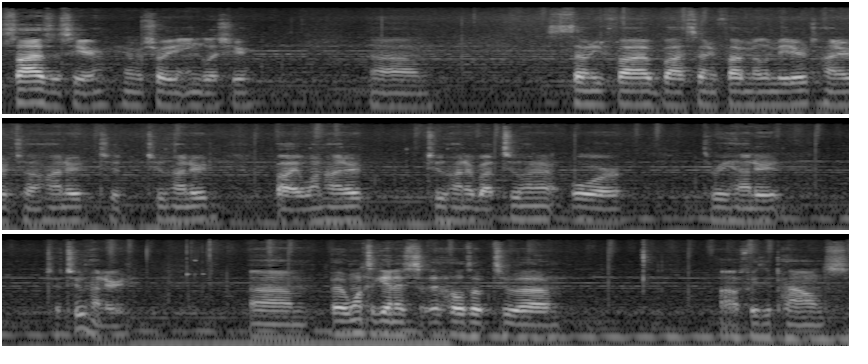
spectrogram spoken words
sizes here. I'm going to show you English here. Um, 75 by 75 millimeters, 100 to 100 to 200 by 100, 200 by 200, or 300 to 200. Um, but once again, it holds up to um, uh, 50 pounds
